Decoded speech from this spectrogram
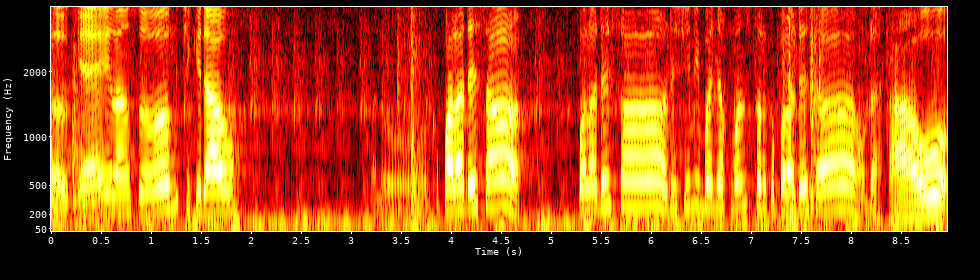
Oke langsung cekidau aduh kepala desa. Kepala desa. Di sini banyak monster kepala desa. Udah tahu.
